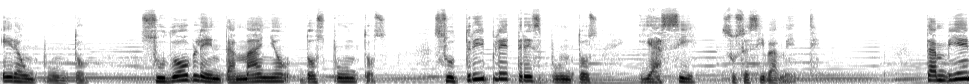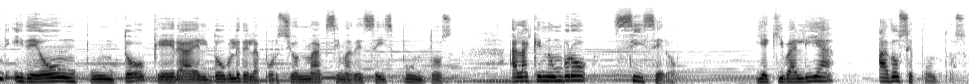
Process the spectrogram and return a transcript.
era un punto, su doble en tamaño dos puntos, su triple tres puntos y así sucesivamente. También ideó un punto, que era el doble de la porción máxima de seis puntos, a la que nombró Cícero, y equivalía a 12 puntos.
